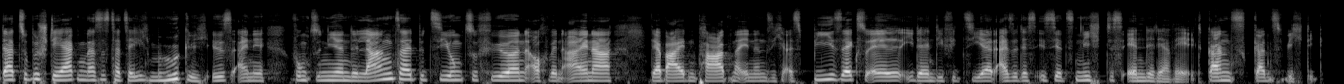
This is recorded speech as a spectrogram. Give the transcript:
dazu bestärken, dass es tatsächlich möglich ist, eine funktionierende Langzeitbeziehung zu führen, auch wenn einer der beiden PartnerInnen sich als bisexuell identifiziert. Also das ist jetzt nicht das Ende der Welt. Ganz, ganz wichtig.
